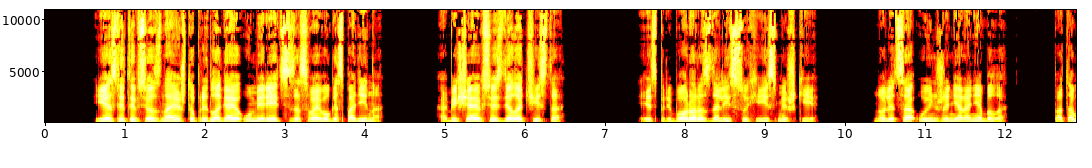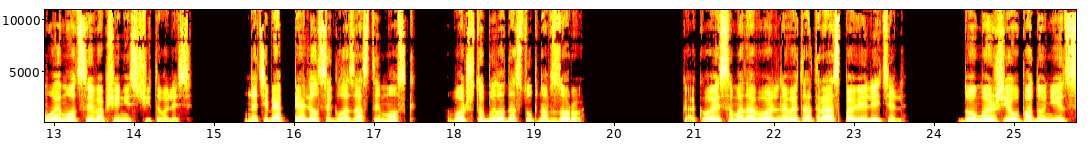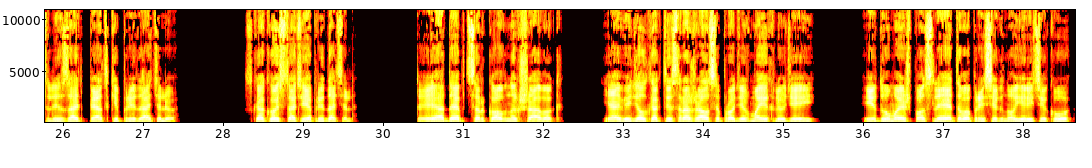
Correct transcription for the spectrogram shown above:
Если ты все знаешь, то предлагаю умереть за своего господина. Обещаю все сделать чисто. Из прибора раздались сухие смешки, но лица у инженера не было, потому эмоции вообще не считывались. На тебя пялился глазастый мозг, вот что было доступно взору. Какой самодовольный в этот раз повелитель! Думаешь, я упаду ниц слезать пятки предателю? С какой стати я предатель? Ты адепт церковных шавок. Я видел, как ты сражался против моих людей. И думаешь, после этого присягну еретику?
